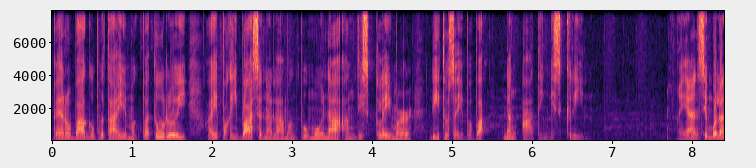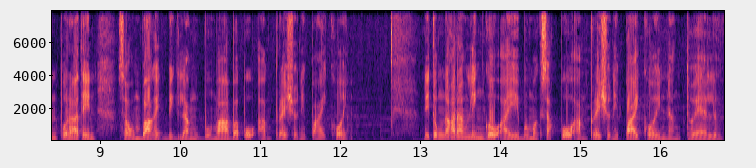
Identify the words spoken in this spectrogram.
Pero bago po tayo magpatuloy ay pakibasa na lamang po muna ang disclaimer dito sa ibaba ng ating screen. Ayan, simulan po natin sa kung bakit biglang bumaba po ang presyo ni Picoin. Nitong nakarang linggo ay bumagsak po ang presyo ni Picoin ng 12%.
